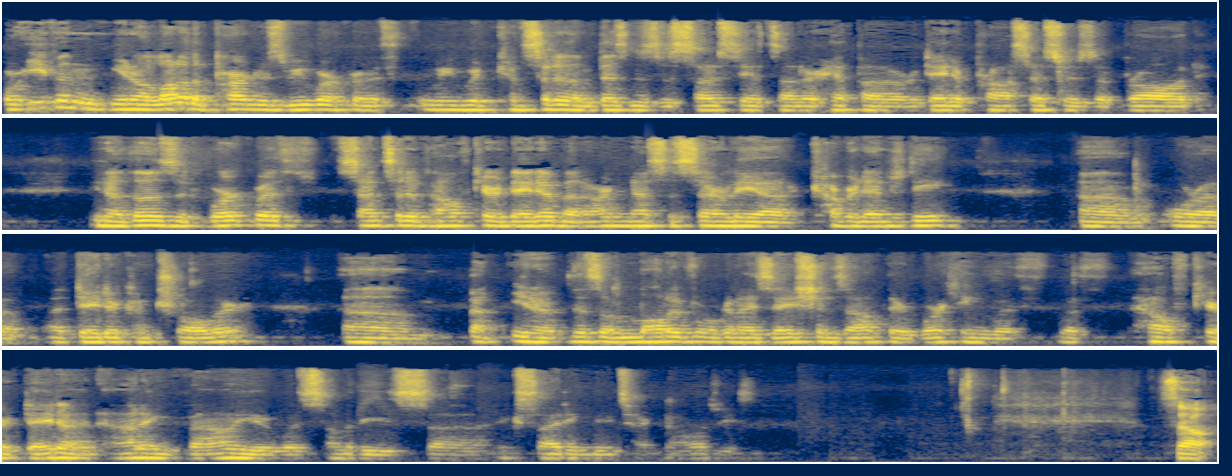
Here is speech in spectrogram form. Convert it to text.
or even you know a lot of the partners we work with, we would consider them business associates under HIPAA or data processors abroad. You know those that work with sensitive healthcare data but aren't necessarily a covered entity. um, or a, a, data controller. Um, but you know, there's a lot of organizations out there working with with healthcare data and adding value with some of these uh, exciting new technologies. So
